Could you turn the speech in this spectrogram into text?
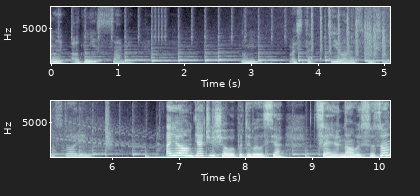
ми одні самі. Тому ось такі у нас вийшли історії. А я вам вдячна, що ви подивилися цей новий сезон.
